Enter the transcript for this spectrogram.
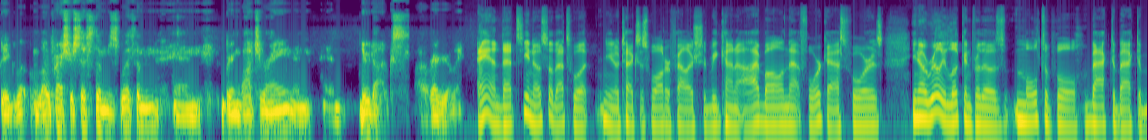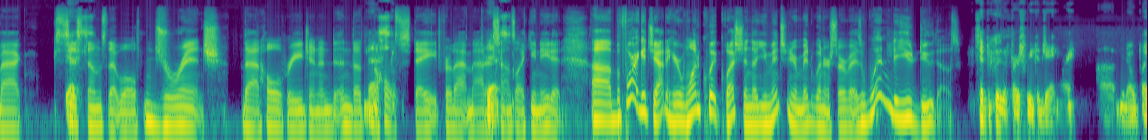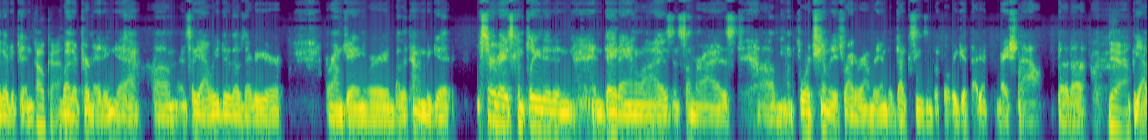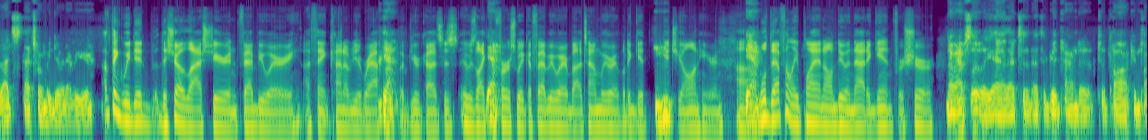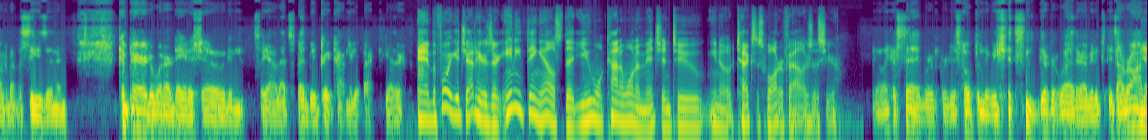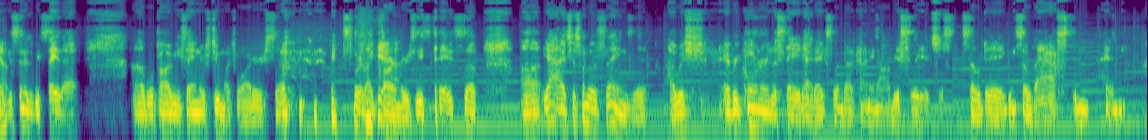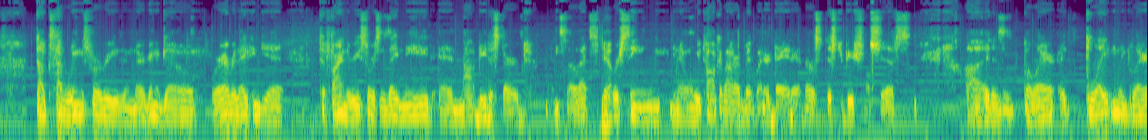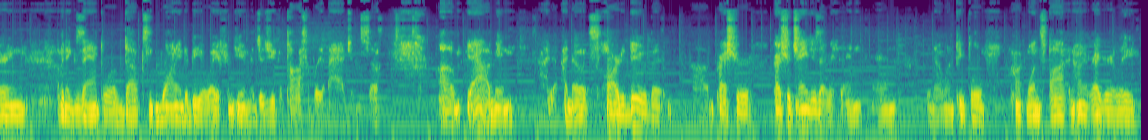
big low pressure systems with them and bring lots of rain and, and new ducks uh, regularly. And that's, you know, so that's what, you know, Texas waterfowlers should be kind of eyeballing that forecast for is, you know, really looking for those multiple back to back to back systems that will drench that whole region and, and the, the whole state for that matter. Yes. Sounds like you need it. Uh, before I get you out of here, one quick question though. You mentioned your midwinter surveys. When do you do those? Typically, the first week of January. Uh, you know, weather depend Okay. weather permitting. Yeah. Um, and so, yeah, we do those every year around January. And by the time we get surveys completed and, and data analyzed and summarized, um, unfortunately, it's right around the end of duck season before we get that information out. But uh, Yeah. yeah, that's that's when we do it every year. I think we did the show last year in February. I think kind of your wrap Yeah. up of your guys' it was like Yeah. the first week of February by the time we were able to get Mhm. get you on here. And uh, Yeah. we'll definitely plan on doing that again for sure. No, absolutely. Yeah, that's a that's a good time to, to talk and talk about the season and compare to what our data showed. And so, yeah, that's that'd be a great time to get back together. And before we get you out of here, is there anything else that you kind of want to mention to you know Texas waterfowlers this year? You know, like I said, we're, we're just hoping that we get some different weather. I mean, it's, it's ironic. Yep. As soon as we say that, uh, we'll probably be saying there's too much water. So we're like Yeah. farmers these days. So, uh, yeah, it's just one of those things that I wish every corner of the state had excellent duck hunting. Obviously, it's just so big and so vast, and, and ducks have wings for a reason. They're going to go wherever they can get to find the resources they need and not be disturbed. And so that's Yep. what we're seeing, you know, when we talk about our midwinter data and those distributional shifts. Uh, it is bla- blatantly glaring of an example of ducks wanting to be away from humans as you could possibly imagine. So, um, yeah, I mean, I, I know it's hard to do, but uh, pressure pressure changes everything. And you know, when people hunt one spot and hunt it regularly,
